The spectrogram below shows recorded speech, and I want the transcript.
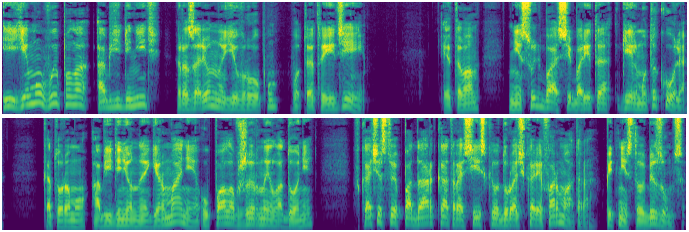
И ему выпало объединить разоренную Европу вот этой идеей. Это вам не судьба сибарита Гельмута Коля, которому объединенная Германия упала в жирные ладони в качестве подарка от российского дурачка-реформатора, пятнистого безумца.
